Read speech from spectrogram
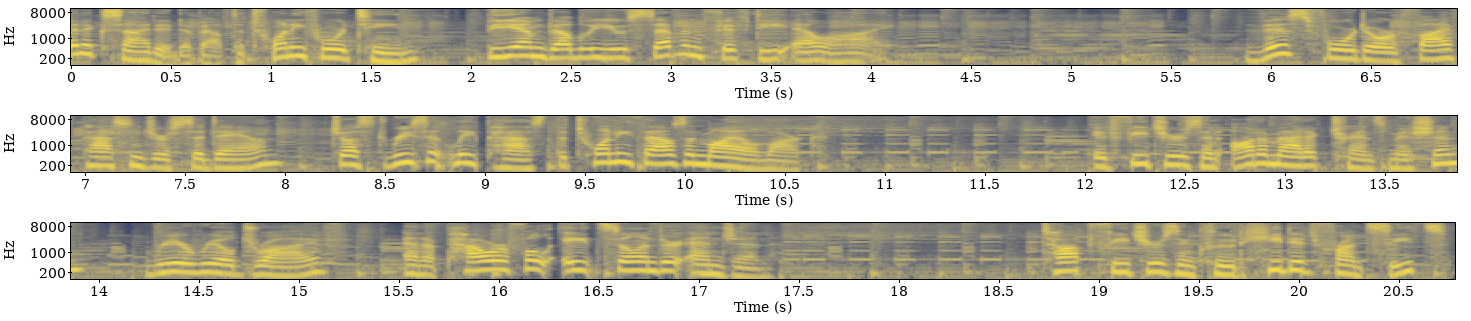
Get excited about the 2014 BMW 750 Li. This four-door, five-passenger sedan just recently passed the 20,000-mile mark. It features an automatic transmission, rear-wheel drive, and a powerful eight-cylinder engine. Top features include heated front seats,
